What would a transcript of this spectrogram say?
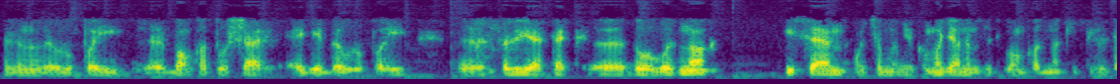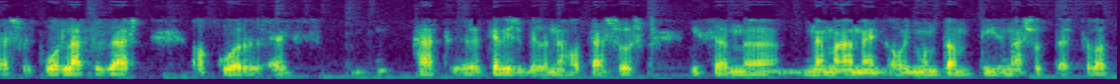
Ezen az Európai Bankhatóság, egyéb európai felügyeletek dolgoznak, hiszen, hogyha mondjuk a Magyar Nemzeti Bank adnak ki tiltást vagy korlátozást, akkor ez hát kevésbé lenne hatásos, hiszen nem áll meg, ahogy mondtam, 10 másodperc alatt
